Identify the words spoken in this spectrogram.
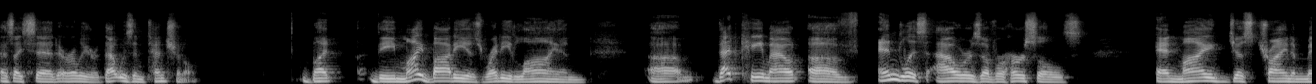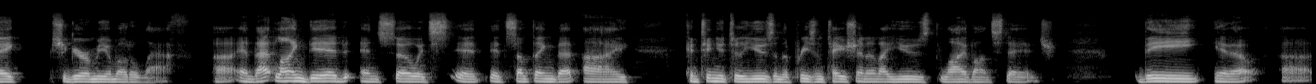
as I said earlier, that was intentional. But the My Body is Ready line, um, that came out of endless hours of rehearsals and my just trying to make Shigeru Miyamoto laugh. Uh, and that line did. And so it's it, it's something that I continue to use in the presentation and I used live on stage. The, you know, uh,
